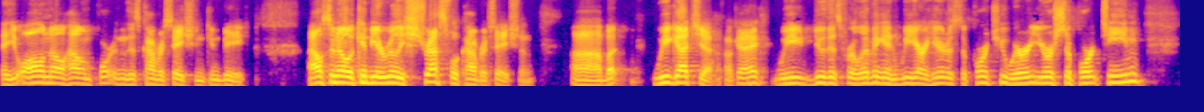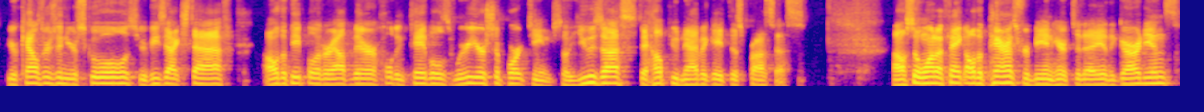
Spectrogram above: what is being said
that you all know how important this conversation can be. I also know it can be a really stressful conversation. Uh, but we got you, okay? We do this for a living and we are here to support you. We're your support team, your counselors in your schools, your VSAC staff, all the people that are out there holding tables. We're your support team. So use us to help you navigate this process. I also want to thank all the parents for being here today and the guardians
